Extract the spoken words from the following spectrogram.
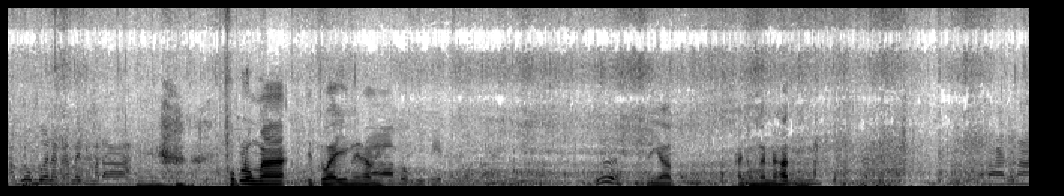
ทำร่มด้วยนะครับไม่ธรรมดาพกลงมาติดตัวเองเลยนะครับนี่ครับร่มพิเศษครับร่มนี่ครับขายทองเงินนะครับนี่บ๊ายบายบ๊ายบา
